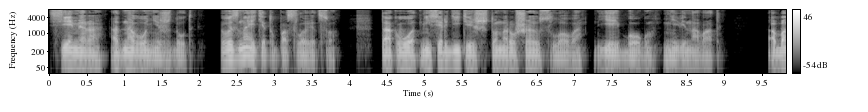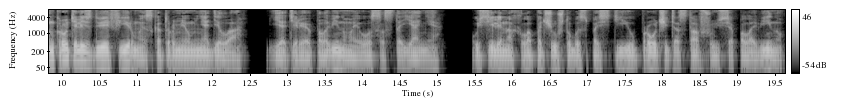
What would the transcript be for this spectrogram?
семеро одного не ждут. Вы знаете эту пословицу? Так вот, не сердитесь, что нарушаю слово. Ей-богу, не виноват. Обанкротились две фирмы, с которыми у меня дела. Я теряю половину моего состояния. Усиленно хлопочу, чтобы спасти и упрочить оставшуюся половину,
